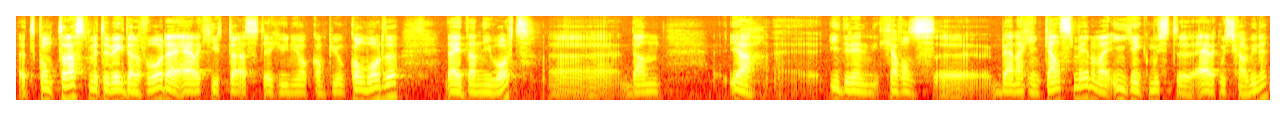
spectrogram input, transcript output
het contrast met de week daarvoor, dat je eigenlijk hier thuis tegen Union kampioen kon worden, dat je dat niet wordt. Uh, dan, ja, iedereen gaf ons bijna geen kans meer, omdat Ingenk moest, eigenlijk moest gaan winnen.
